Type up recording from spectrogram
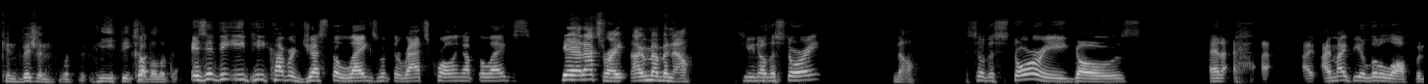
can vision what the, EP So- cover looked like. Isn't the EP cover just the legs with the rats crawling up the legs? Yeah, that's right. I remember now. So you know the story? No. So the story goes, and I, I, I might be a little off, but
